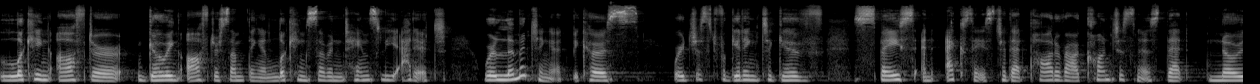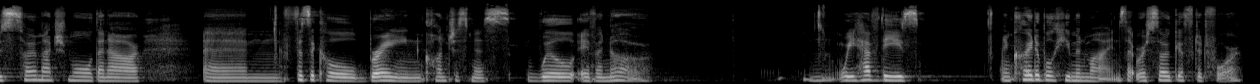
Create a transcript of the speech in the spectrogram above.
looking after, going after something and looking so intensely at it, we're limiting it because we're just forgetting to give space and access to that part of our consciousness that knows so much more than our um, physical brain consciousness will ever know. We have these incredible human minds that we're so gifted for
